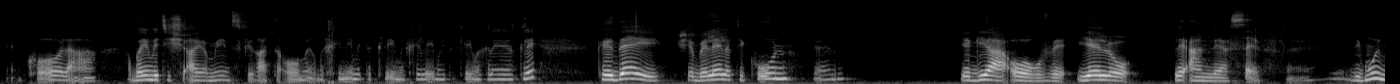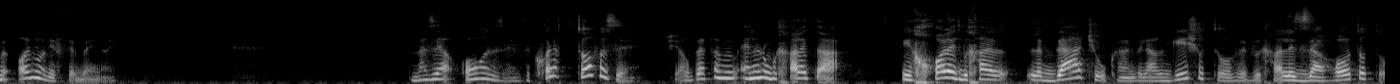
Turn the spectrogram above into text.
כן, כל ה-49 ימים, ספירת העומר, מכינים את הכלי, מכילים את הכלי, מכינים את הכלי, כדי שבליל התיקון, כן, יגיע האור ויהיה לו לאן להיאסף. דימוי מאוד מאוד יפה בעיניי. מה זה האור הזה? זה כל הטוב הזה, שהרבה פעמים אין לנו בכלל את היכולת בכלל לדעת שהוא כאן ולהרגיש אותו ובכלל לזהות אותו.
